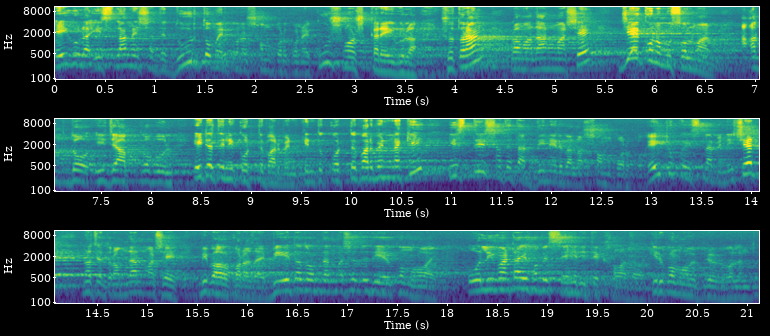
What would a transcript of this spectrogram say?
এইগুলা ইসলামের সাথে দূরতমের কোনো সম্পর্ক নয়, কুসংস্কার এইগুলা। সুতরাং রমাদান মাসে যে কোনো মুসলমান, আগদ, ইজাব, কবুল এটা তিনি করতে পারবেন। কিন্তু করতে পারবেন নাকি? স্ত্রীর সাথে তার দিনের বেলার সম্পর্ক। এইটুকু ইসলামে নিষেধ নচেত রমজান মাসে বিবাহ করা যায়। বিয়েটা রমজান মাসে যদি এরকম হয়, অলিমাটাই হবে সেহেরিতে খাওয়া দাওয়া। কীরকম হবে প্রিয় বলেন তো?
